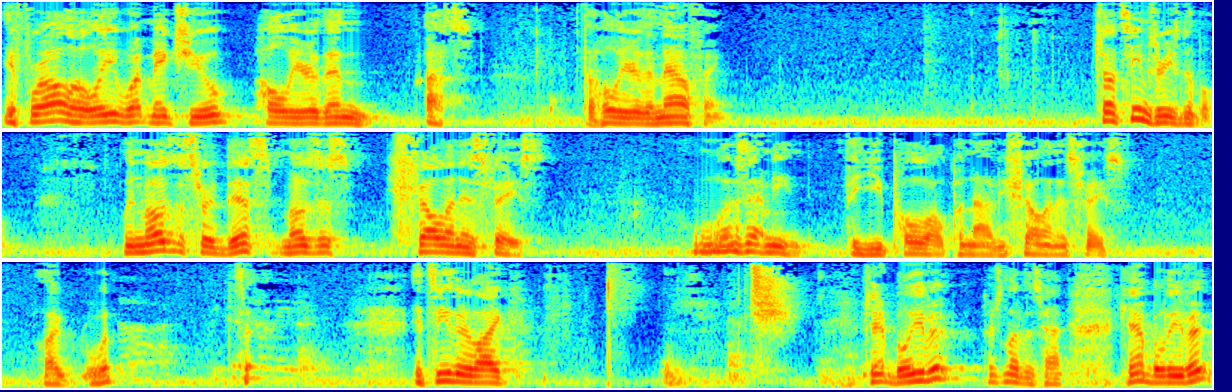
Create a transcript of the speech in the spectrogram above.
If we're all holy, what makes you holier than us? The holier than thou thing. So it seems reasonable. When Moses heard this, Moses fell on his face. What does that mean? The yipol al panav, he fell on his face. Like what? It's either like, can't believe it. You love this hat? Can't believe it.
